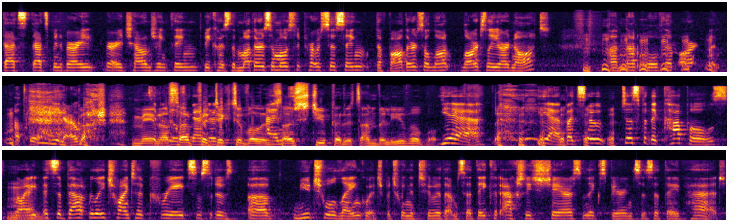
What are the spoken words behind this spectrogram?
that's that's been a very very challenging thing because the mothers are mostly processing, the fathers a lot largely are not. um, not all of them are, but you know. Gosh, men are so standard. predictable and, And- so stupid. It's unbelievable. Yeah, yeah. But so just for the couples, right? It's about really trying to create some sort of uh, mutual language between the two of them, so that they could actually share some of the experiences that they've had,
